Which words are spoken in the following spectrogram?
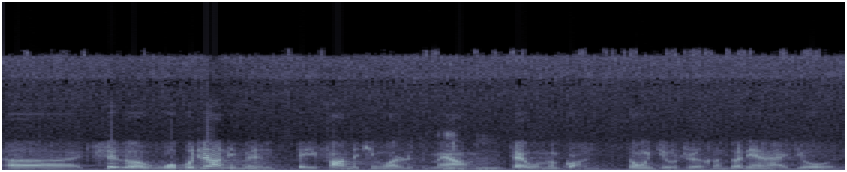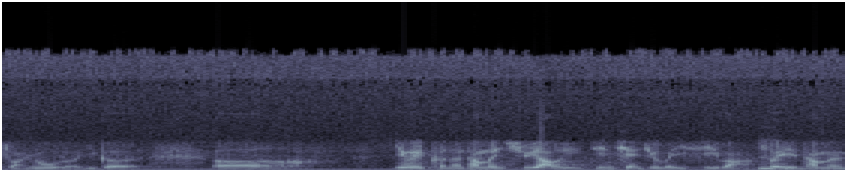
呃这个我不知道你们北方的情况是怎么样，在我们广东就是很多电台就转入了一个呃，因为可能他们需要金钱去维系吧，嗯所以他们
